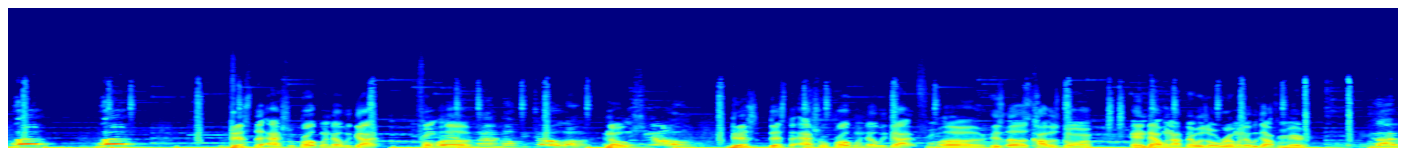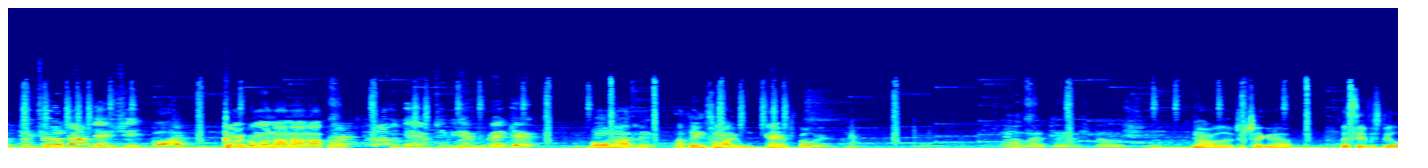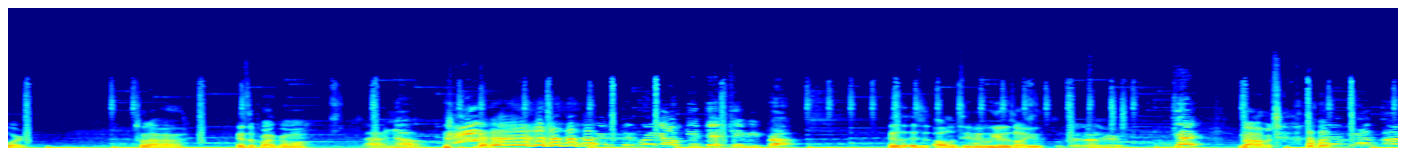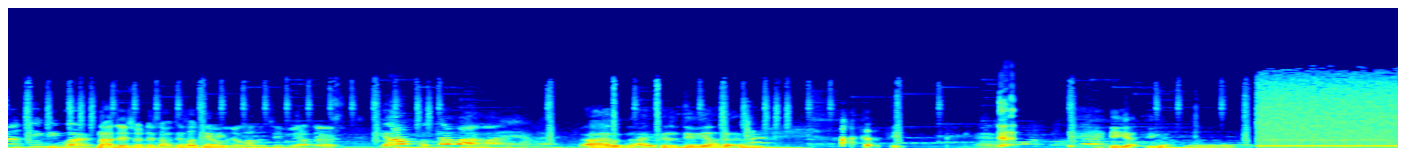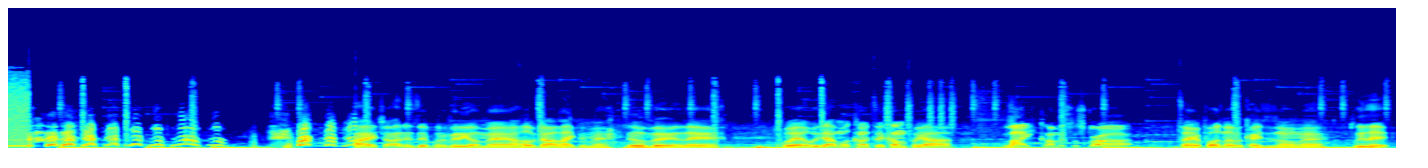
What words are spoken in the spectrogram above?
What? What? This the actual broke one that we got from uh. Remote control on. No. This this the actual broke one that we got from uh his uh college dorm, and that one out there was a real one that we got from here. You have to should have done that shit, boy. Come here, grandma. No, no, no, come here. Turn the other damn TV me right there. Oh no, I think I think somebody came and stole. Ain't nobody came and stole shit. No, look, just check it out. Let's see if it still works. So uh, it's a prank, grandma. I know. Where, where y'all get that TV from? This, this is old TV we use on you. Put that out here. Jet, No, but where my other TV work? no, this is this on this on That was TV. your other TV out there. Y'all forgot about my hand, man. Uh, I cut the TV out. cut the TV. He got, he got. Alright, y'all, that's it for the video, man. I hope y'all liked it, man. It was very hilarious. Well, we got more content coming for y'all. Like, comment, subscribe. Turn your post notifications on, man. We lit.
